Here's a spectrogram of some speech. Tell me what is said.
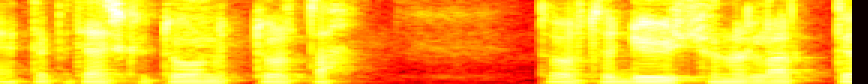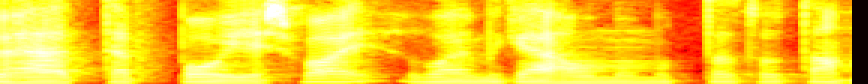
että pitäisikö tuo nyt tuosta, tuosta Dyssonilla töhäyttää pois vai, vai mikä homma, mutta tota,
